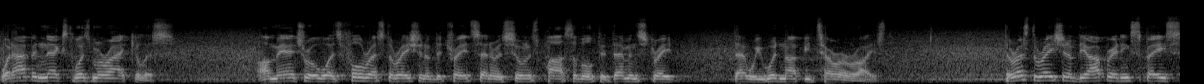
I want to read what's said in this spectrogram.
What happened next was miraculous. Our mantra was full restoration of the Trade Center as soon as possible to demonstrate that we would not be terrorized. The restoration of the operating space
